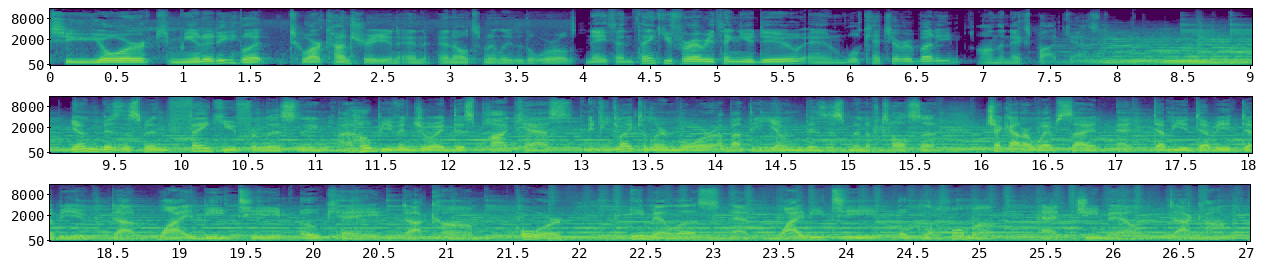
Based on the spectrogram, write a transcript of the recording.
to your community, but to our country and, and, and ultimately to the world. Nathan, thank you for everything you do, and we'll catch everybody on the next podcast. Young businessmen, thank you for listening. I hope you've enjoyed this podcast. And if you'd like to learn more about the young businessmen of Tulsa, check out our website at www.ybtok.com or email us at ybtoklahoma at gmail.com.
